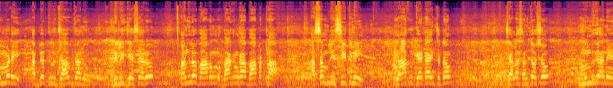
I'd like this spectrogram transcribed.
ఉమ్మడి అభ్యర్థుల జాబితాను రిలీజ్ చేశారు. అందులో భాగం భాగంగా బాపట్ల అసెంబ్లీ సీటుని నాకు కేటాయించటం చాలా సంతోషం. ముందుగానే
